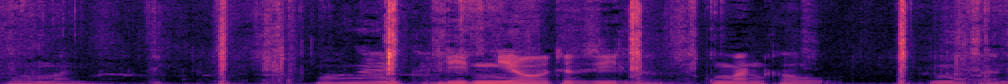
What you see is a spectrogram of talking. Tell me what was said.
หัวมันว่างานค่ะดินเหนียวจังสิแล้วมันเขามากัน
